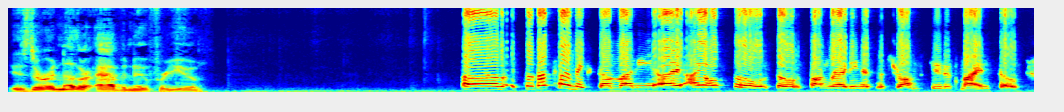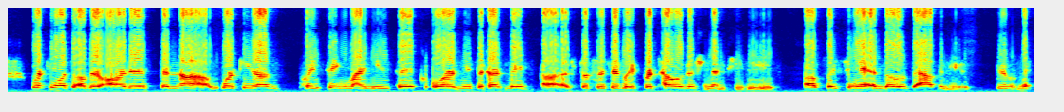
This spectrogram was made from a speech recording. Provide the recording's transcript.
is there another avenue for you? Um, so that's how I make some money. I, I also, so songwriting is a strong suit of mine. So working with other artists and uh, working on placing my music or music I've made uh, specifically for television and TV, uh, placing it in those avenues to make,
